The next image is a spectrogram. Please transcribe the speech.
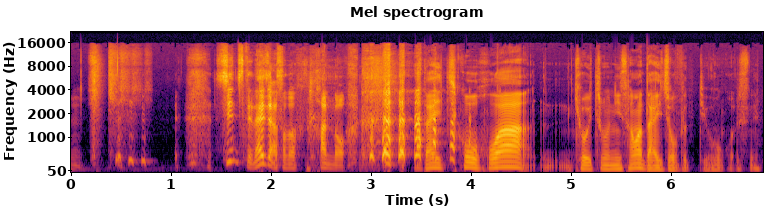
信じてないじゃん、その反応。第一候補は京一郎兄さんは大丈夫っていう方向ですね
